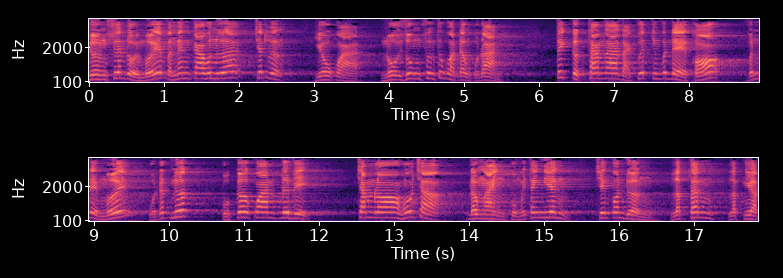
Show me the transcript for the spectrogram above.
thường xuyên đổi mới và nâng cao hơn nữa chất lượng hiệu quả nội dung phương thức hoạt động của đoàn tích cực tham gia giải quyết những vấn đề khó vấn đề mới của đất nước của cơ quan đơn vị chăm lo hỗ trợ đồng hành cùng với thanh niên trên con đường lập thân lập nghiệp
